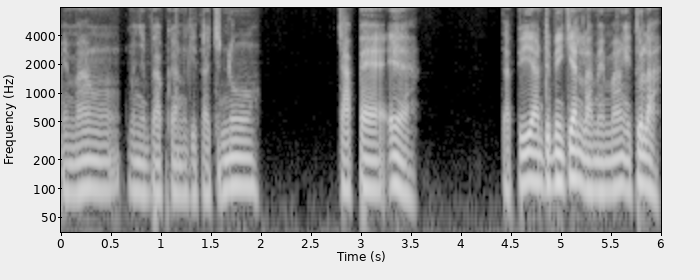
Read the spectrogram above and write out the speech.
memang menyebabkan kita jenuh, capek ya. Tapi yang demikianlah memang itulah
